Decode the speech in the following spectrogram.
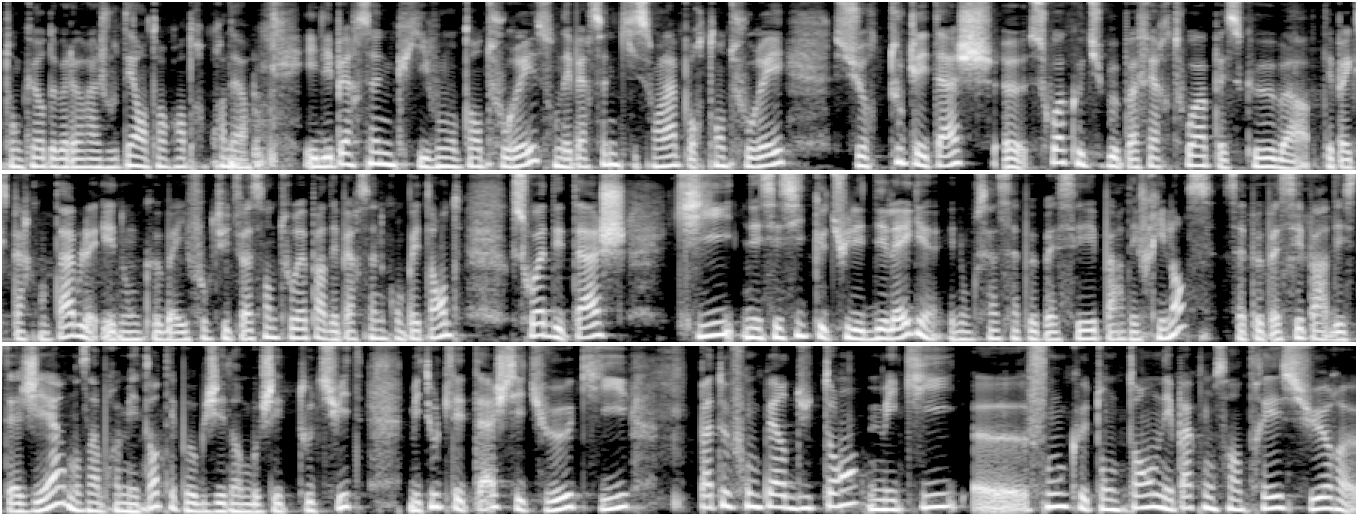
ton cœur de valeur ajoutée en tant qu'entrepreneur. Et les personnes qui vont t'entourer sont des personnes qui sont là pour t'entourer sur toutes les tâches, soit que tu peux pas faire toi parce que bah t'es pas expert comptable et donc bah il faut que tu te fasses entourer par des personnes compétentes, soit des tâches qui nécessitent que tu les délègues. Et donc ça, ça peut passer par des freelances, ça peut passer par des stagiaires. Dans un premier temps, t'es pas obligé d'embaucher tout de suite, mais toutes les tâches, si tu veux, qui pas te font perdre du temps, mais qui euh, font que ton temps n'est pas concentré sur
